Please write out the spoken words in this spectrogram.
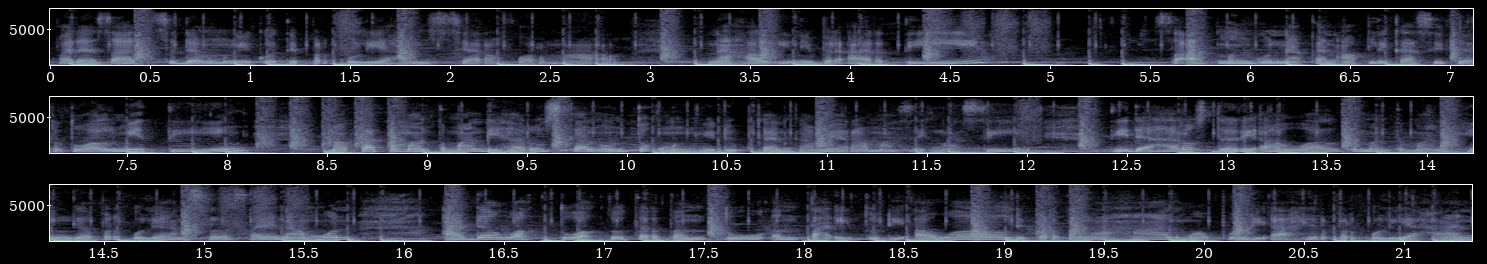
pada saat sedang mengikuti perkuliahan secara formal. Nah, hal ini berarti saat menggunakan aplikasi virtual meeting, maka teman-teman diharuskan untuk menghidupkan kamera masing-masing. Tidak harus dari awal, teman-teman, hingga perkuliahan selesai, namun ada waktu-waktu tertentu, entah itu di awal, di pertengahan, maupun di akhir perkuliahan,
